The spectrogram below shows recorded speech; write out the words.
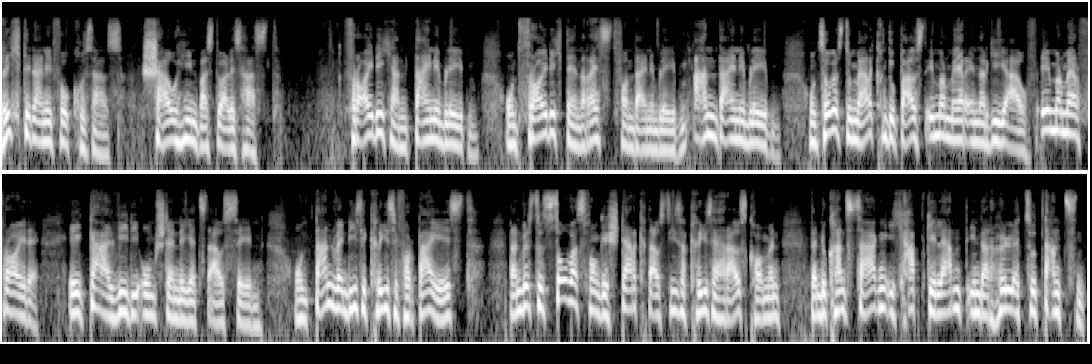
richte deinen Fokus aus. Schau hin, was du alles hast. Freu dich an deinem Leben und freu dich den Rest von deinem Leben, an deinem Leben. Und so wirst du merken, du baust immer mehr Energie auf, immer mehr Freude, egal wie die Umstände jetzt aussehen. Und dann, wenn diese Krise vorbei ist, dann wirst du sowas von gestärkt aus dieser Krise herauskommen, denn du kannst sagen, ich habe gelernt in der Hölle zu tanzen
